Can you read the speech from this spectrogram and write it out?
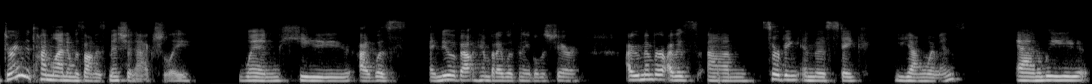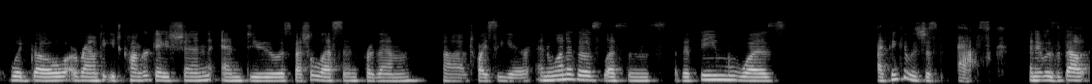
during the time Landon was on his mission, actually, when he I was I knew about him, but I wasn't able to share. I remember I was um, serving in the stake young women's, and we would go around to each congregation and do a special lesson for them uh, twice a year. And one of those lessons, the theme was, I think it was just ask, and it was about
